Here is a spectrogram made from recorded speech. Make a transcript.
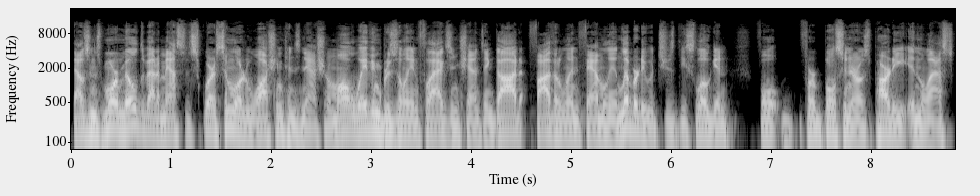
Thousands more milled about a massive square similar to Washington's National Mall, waving Brazilian flags and chanting God, Fatherland, Family, and Liberty, which is the slogan for, for Bolsonaro's party in the last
